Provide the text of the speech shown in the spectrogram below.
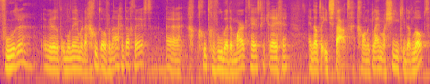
voeren. We willen dat de ondernemer daar goed over nagedacht heeft, uh, goed gevoel bij de markt heeft gekregen en dat er iets staat. Gewoon een klein machientje dat loopt.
